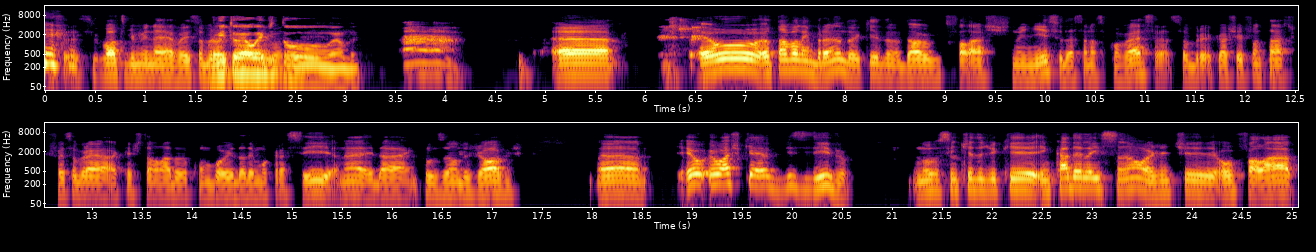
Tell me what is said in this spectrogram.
esse, esse voto de Minerva aí sobre o Vitor é o editor, Helder. Ah! É, eu, eu tava lembrando aqui do, do algo que tu falaste no início dessa nossa conversa, sobre que eu achei fantástico, foi sobre a questão lá do comboio da democracia, né, e da inclusão dos jovens. É, eu, eu acho que é visível, no sentido de que em cada eleição a gente ouve falar,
